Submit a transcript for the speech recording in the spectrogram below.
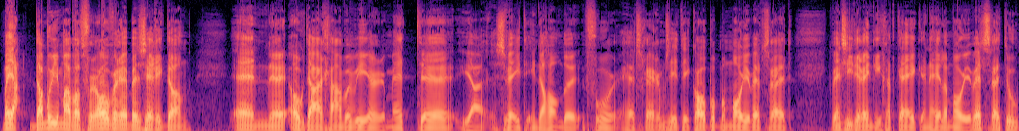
Maar ja, daar moet je maar wat voor over hebben, zeg ik dan. En eh, ook daar gaan we weer met uh, ja, zweet in de handen voor het scherm zitten. Ik hoop op een mooie wedstrijd. Ik wens iedereen die gaat kijken een hele mooie wedstrijd toe.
